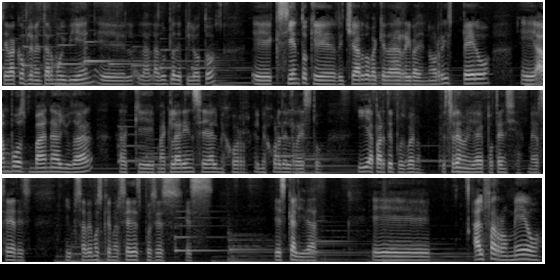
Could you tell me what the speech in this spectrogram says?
se va a complementar muy bien la, dupla de pilotos. Eh, siento que Richardo va a quedar arriba de Norris, pero eh, ambos van a ayudar a que McLaren sea el mejor, el mejor del resto. Y aparte, pues bueno, esto es la unidad de potencia, Mercedes. Y pues sabemos que Mercedes pues es, es, es calidad. Eh, Alfa Romeo.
